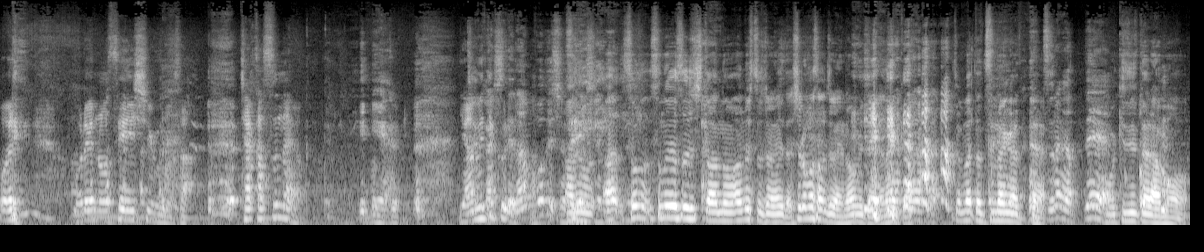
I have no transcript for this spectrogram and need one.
俺俺の青春をさ茶化すなよ。いや。やめてくれなんぼでしょあのあそのその優しさとあのあの人じゃないだ。白間さんじゃないの？みたいななんか。ちょまた繋がって。つながって。もう気づいたらも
